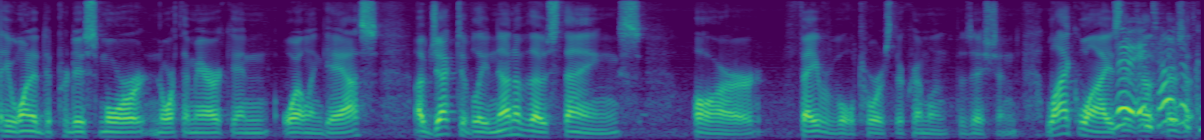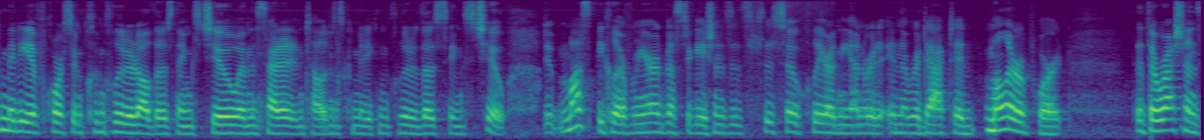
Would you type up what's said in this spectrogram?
he wanted to produce more North American oil and gas. Objectively, none of those things are favorable towards the Kremlin position. Likewise, the Intelligence a, Committee, of course, concluded all those things too, and the Senate Intelligence Committee concluded those things too. It must be clear from your investigations; it's so clear in the in the redacted Mueller report that the Russians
